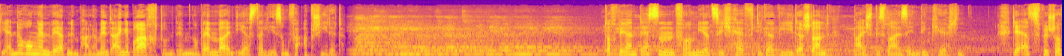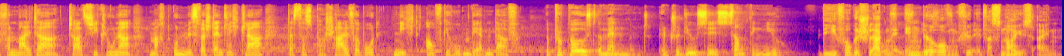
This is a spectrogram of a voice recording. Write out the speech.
Die Änderungen werden im Parlament eingebracht und im November in erster Lesung verabschiedet. Doch währenddessen formiert sich heftiger Widerstand, beispielsweise in den Kirchen. Der Erzbischof von Malta, Charles Cicluna, macht unmissverständlich klar, dass das Pauschalverbot nicht aufgehoben werden darf. The proposed amendment introduces something new. Die vorgeschlagene Änderung führt etwas Neues ein.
